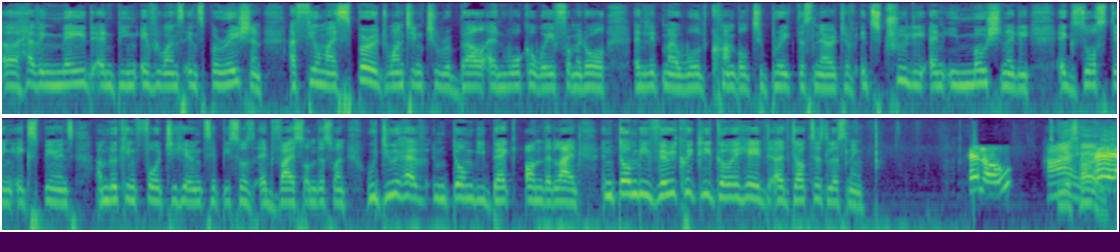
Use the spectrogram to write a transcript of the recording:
uh, having made and being everyone's inspiration. I feel my spirit wanting to rebel and walk away from it all and let my world crumble to break this narrative. It's truly an emotionally exhausting experience. I'm looking forward to hearing Tshepiso's advice on this one. We do have Ntombi back on the line. Ntombi, very quickly go ahead. Uh, doctors listening. Hello. Hi. Yes, hi. Uh,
